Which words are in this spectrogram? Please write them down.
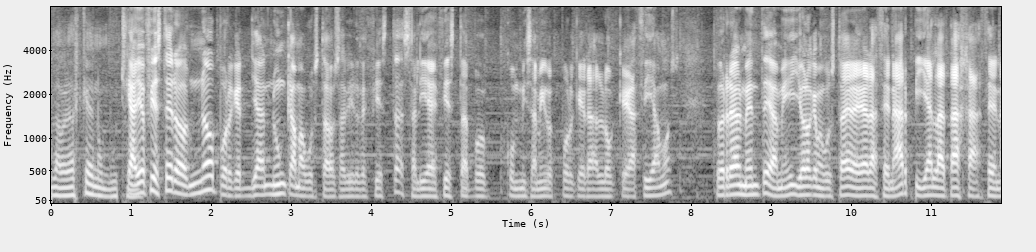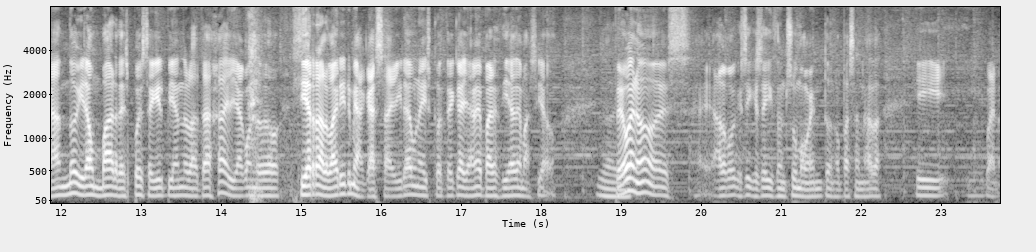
la verdad es que no mucho. Que yo fiestero no, porque ya nunca me ha gustado salir de fiesta. Salía de fiesta por- con mis amigos porque era lo que hacíamos. Pero realmente a mí yo lo que me gustaba era ir a cenar, pillar la taja cenando, ir a un bar después, seguir pillando la taja y ya cuando cierra el bar irme a casa. Ir a una discoteca ya me parecía demasiado. Ya, ya. Pero bueno, es algo que sí que se hizo en su momento, no pasa nada. Y, y bueno,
